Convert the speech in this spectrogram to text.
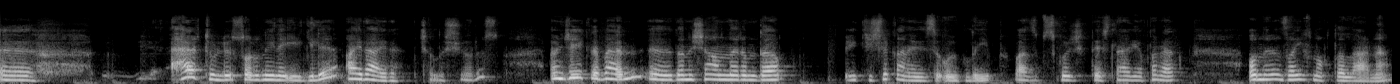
e, her türlü sorunuyla ilgili ayrı ayrı çalışıyoruz. Öncelikle ben e, danışanlarımda kişilik analizi uygulayıp bazı psikolojik testler yaparak onların zayıf noktalarını,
